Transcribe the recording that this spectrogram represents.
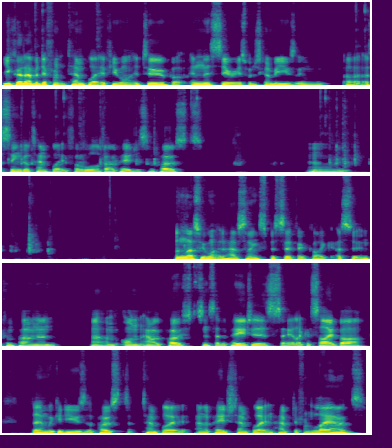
You could have a different template if you wanted to, but in this series we're just going to be using uh, a single template for all of our pages and posts. Um, unless we wanted to have something specific like a certain component um, on our posts instead of pages, say like a sidebar, then we could use a post template and a page template and have different layouts.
